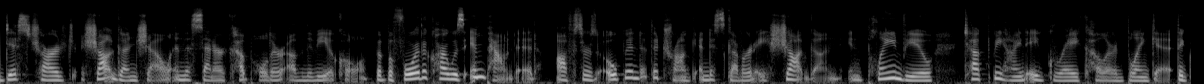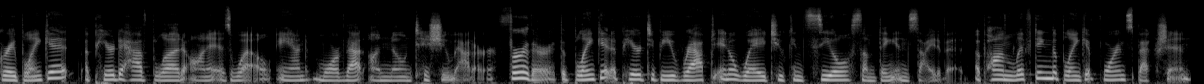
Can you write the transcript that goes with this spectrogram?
discharged shotgun shell in the center cup holder of the vehicle. But before the car was impounded, officers opened the trunk and discovered a shotgun in plain view tucked behind a gray colored blanket. The gray blanket appeared to have blood on it as well, and more of that unknown tissue matter. Further, the blanket appeared to be wrapped in a way to conceal something inside of it. Upon lifting the blanket for inspection,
